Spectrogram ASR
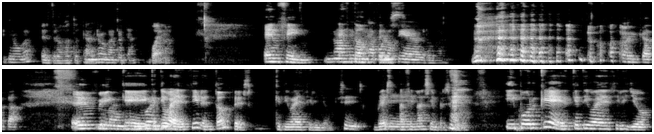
es droga, Es droga es total. droga total. Bueno. En fin. No hacemos Entonces- apología de la droga. Me encanta. En fin, Vale, ¿qué, qué bueno. te iba a decir entonces? ¿Qué te iba a decir yo? Sí. ¿Ves? eh, Al final siempre sale. ¿Y por qué? ¿Qué te iba a decir yo?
